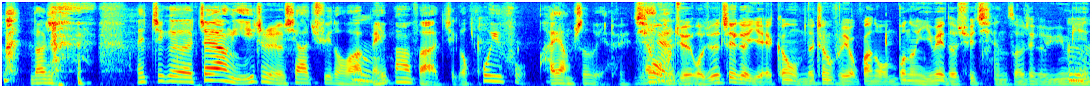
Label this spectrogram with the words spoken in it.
那是，哎，这个这样一直下去的话，没办法这个恢复海洋资源。对，其实我们觉得，我觉得这个也跟我们的政府有关的。我们不能一味的去谴责这个渔民。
